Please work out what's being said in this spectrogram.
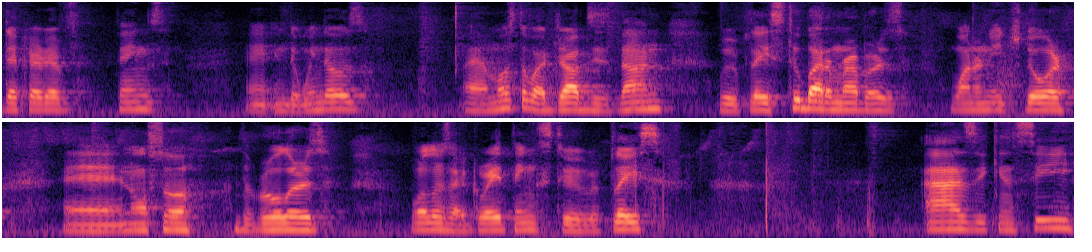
decorative things uh, in the windows. Uh, most of our jobs is done. We replaced two bottom rubbers one on each door and also the rollers. Rollers are great things to replace. As you can see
